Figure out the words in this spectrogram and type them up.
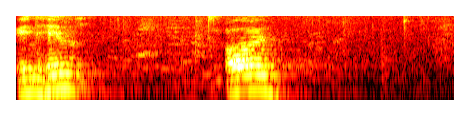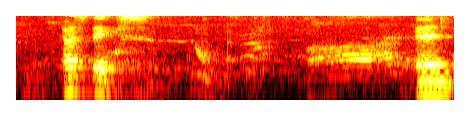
In him, all aspects and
